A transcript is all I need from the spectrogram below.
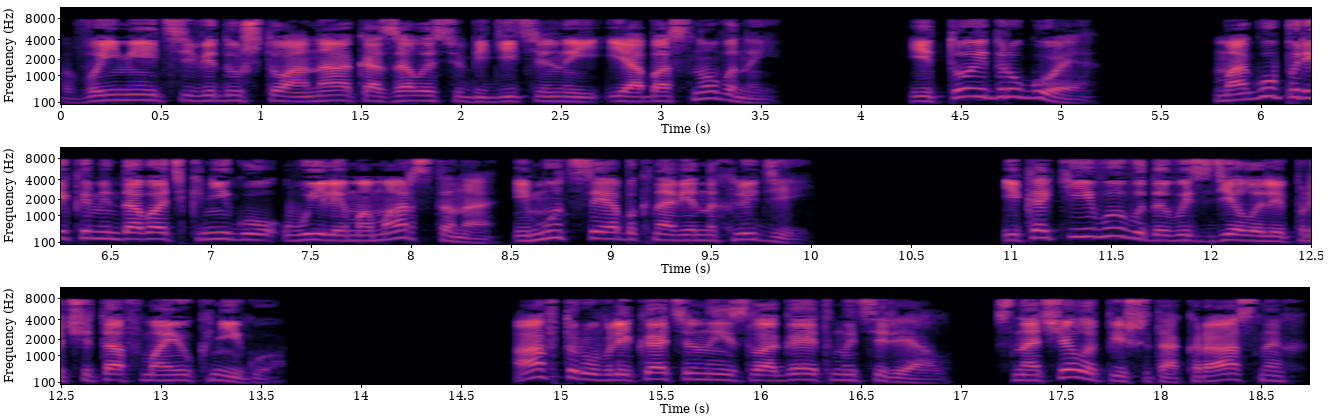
Вы имеете в виду, что она оказалась убедительной и обоснованной? И то, и другое. Могу порекомендовать книгу Уильяма Марстона «Эмоции обыкновенных людей». И какие выводы вы сделали, прочитав мою книгу? Автор увлекательно излагает материал. Сначала пишет о красных,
